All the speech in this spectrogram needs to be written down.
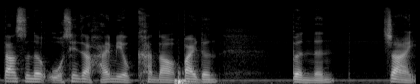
但是呢，我现在还没有看到拜登本人在。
